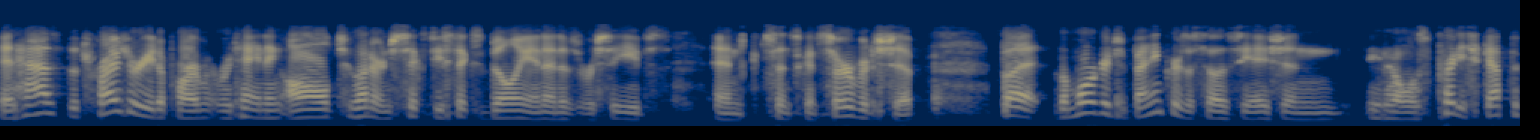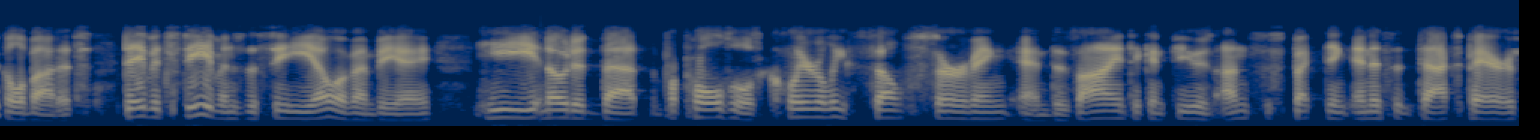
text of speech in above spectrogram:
It has the Treasury Department retaining all 266 billion it has received and since conservatorship. But the Mortgage Bankers Association, you know, was pretty skeptical about it. David Stevens, the CEO of MBA, he noted that the proposal is clearly self-serving and designed to confuse unsuspecting innocent taxpayers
